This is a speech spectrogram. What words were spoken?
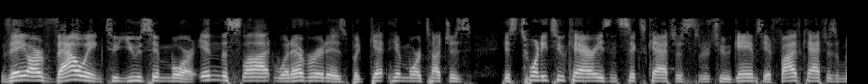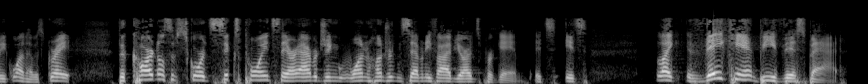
They are vowing to use him more in the slot, whatever it is, but get him more touches. His 22 carries and six catches through two games. He had five catches in week one. That was great. The Cardinals have scored six points. They are averaging 175 yards per game. It's, it's like they can't be this bad.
